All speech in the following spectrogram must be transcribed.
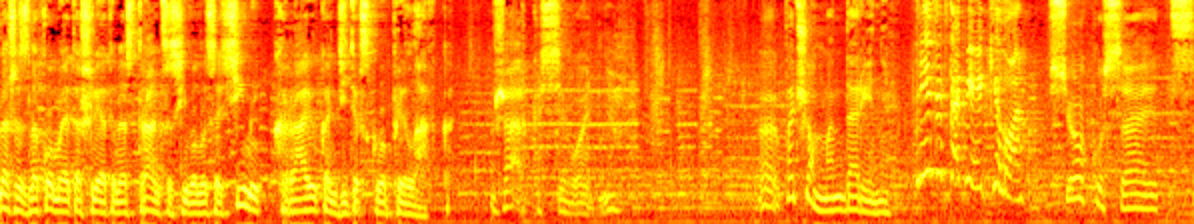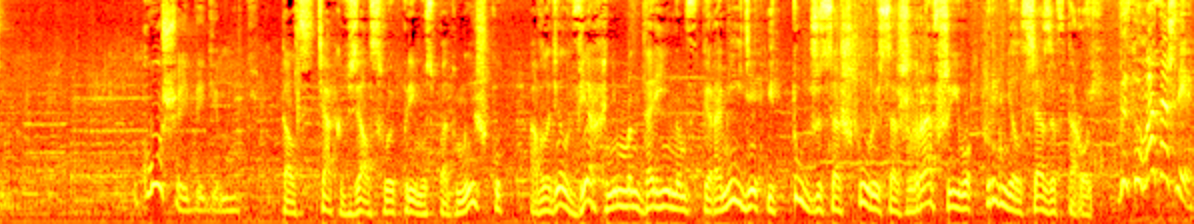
Наши знакомые отошли от иностранца с его лососиной к краю кондитерского прилавка. Жарко сегодня. Э, почем мандарины? 30 копеек кило. Все кусается. Кушай, бегемот. Толстяк взял свой примус под мышку, овладел верхним мандарином в пирамиде и тут же со шкурой, сожравший его, принялся за второй. Вы с ума сошли?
